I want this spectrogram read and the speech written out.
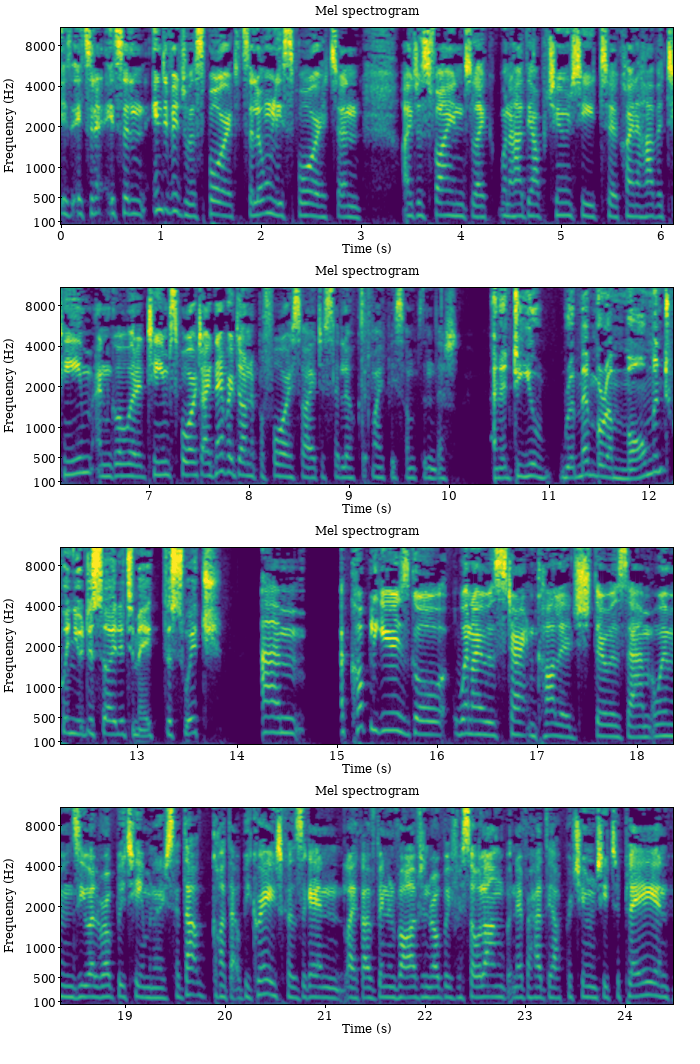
it's, it's an it's an individual sport. It's a lonely sport, and I just find like when I had the opportunity to kind of have a team and go with a team sport, I'd never done it before, so I just said, look, it might be something that. And do you remember a moment when you decided to make the switch? Um, a couple of years ago, when I was starting college, there was um, a women's UL rugby team, and I said, "That God, that would be great." Because again, like I've been involved in rugby for so long, but never had the opportunity to play. And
